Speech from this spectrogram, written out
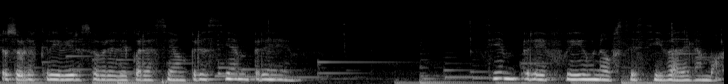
Yo suelo escribir sobre decoración, pero siempre, siempre fui una obsesiva del amor.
